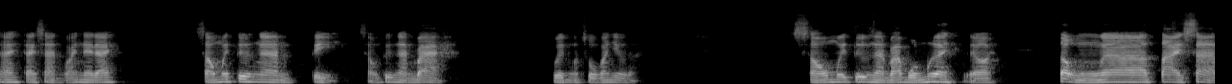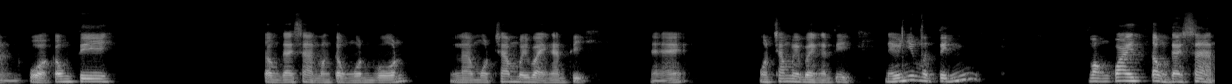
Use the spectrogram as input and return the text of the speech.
đây tài sản của anh này đây. 64.000 tỷ 64.300 quên con số bao nhiêu rồi. 64.340 rồi. Tổng uh, tài sản của công ty. Tổng tài sản bằng tổng nguồn vốn là 117.000 tỷ. Đấy 117.000 tỷ. Nếu như mà tính vòng quay tổng tài sản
